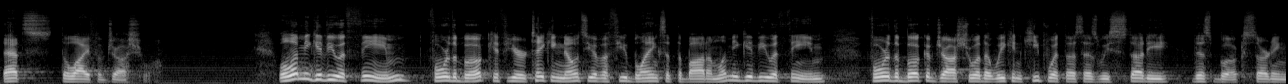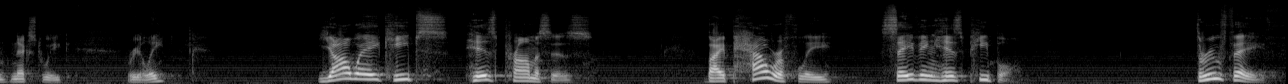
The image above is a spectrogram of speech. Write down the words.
That's the life of Joshua. Well, let me give you a theme for the book. If you're taking notes, you have a few blanks at the bottom. Let me give you a theme for the book of Joshua that we can keep with us as we study this book starting next week really. Yahweh keeps his promises by powerfully saving his people through faith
